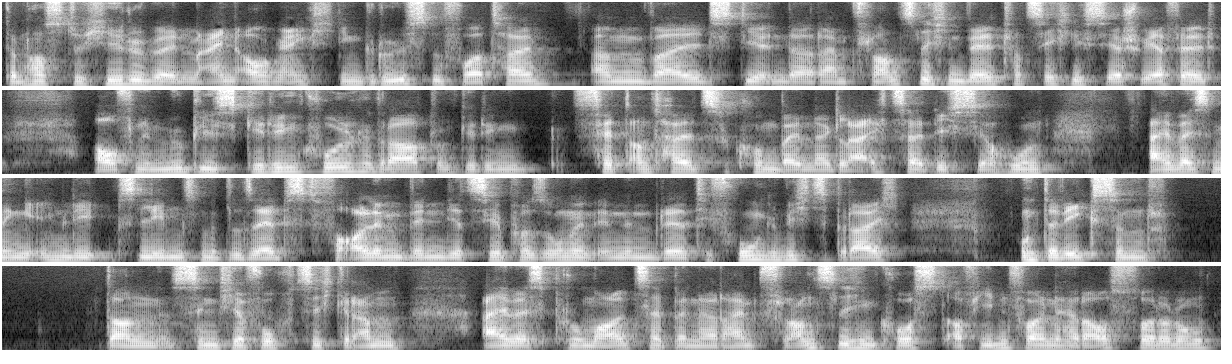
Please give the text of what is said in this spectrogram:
dann hast du hierüber in meinen Augen eigentlich den größten Vorteil, ähm, weil es dir in der rein pflanzlichen Welt tatsächlich sehr schwer fällt, auf einen möglichst geringen Kohlenhydrat- und geringen Fettanteil zu kommen bei einer gleichzeitig sehr hohen Eiweißmenge im Lebensmittel selbst. Vor allem, wenn jetzt hier Personen in einem relativ hohen Gewichtsbereich unterwegs sind, dann sind hier 50 Gramm Eiweiß pro Mahlzeit bei einer rein pflanzlichen Kost auf jeden Fall eine Herausforderung,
